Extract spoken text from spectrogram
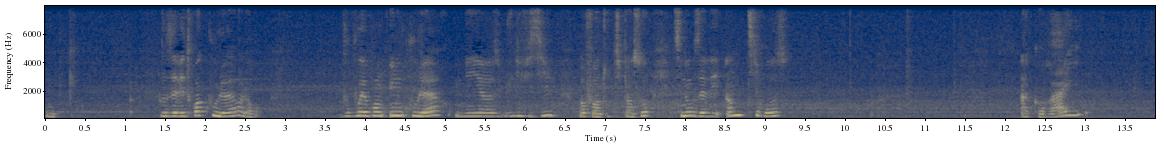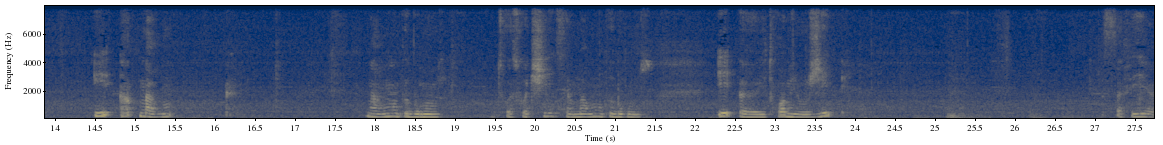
Donc, vous avez trois couleurs. Alors, vous pouvez prendre une couleur, mais euh, c'est plus difficile. Faut un tout petit pinceau. Sinon, vous avez un petit rose un corail et un marron. Marron un peu bronze. Soit swatché, c'est un marron un peu bronze. Et euh, les trois mélangés, ça fait, euh,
